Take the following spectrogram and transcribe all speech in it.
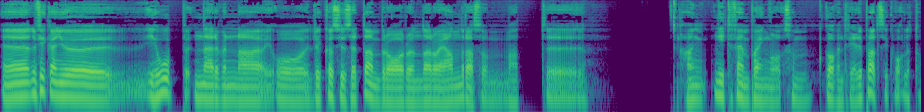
Eh, nu fick han ju eh, ihop nerverna och lyckas ju sätta en bra runda då i andra som att eh, han 95 poäng och som gav en tredje plats i kvalet. Då.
